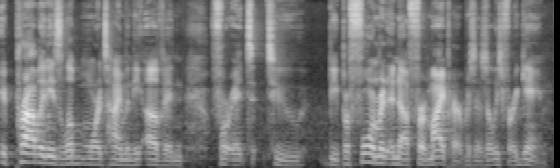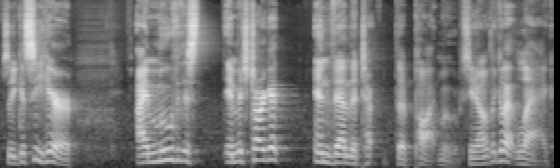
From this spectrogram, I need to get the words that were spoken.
it probably needs a little bit more time in the oven for it to be performant enough for my purposes, at least for a game. So you can see here, I move this image target, and then the, the pot moves. You know, look at that lag.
